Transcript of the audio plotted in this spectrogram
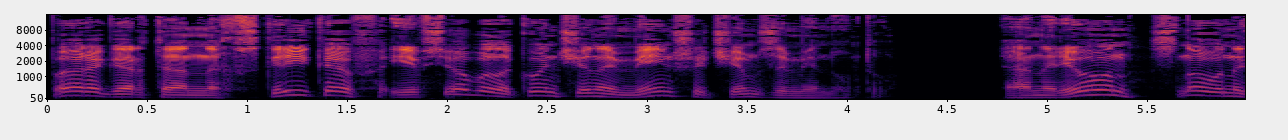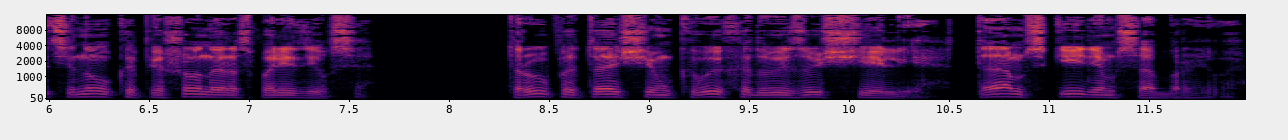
Пара гортанных вскриков, и все было кончено меньше, чем за минуту. Анарион снова натянул капюшон и распорядился. Трупы тащим к выходу из ущелья, там скинем с обрыва.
